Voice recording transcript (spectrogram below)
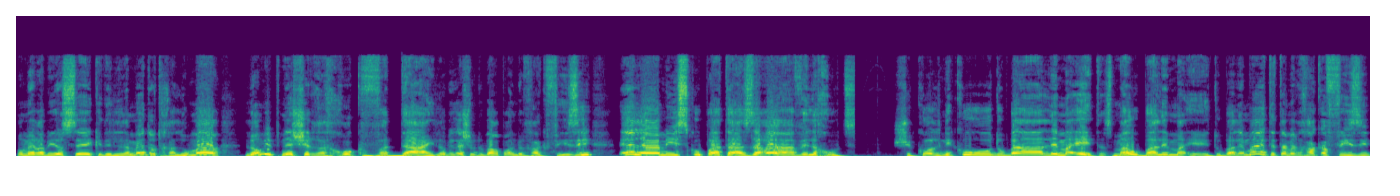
אומר רבי יוסי, כדי ללמד אותך לומר, לא מפני שרחוק ודאי, לא בגלל שמדובר פה על מרחק פיזי, אלא מאסקופת האזהרה ולחוץ. שכל ניקוד הוא בא למעט, אז מה הוא בא למעט? הוא בא למעט את המרחק הפיזי.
